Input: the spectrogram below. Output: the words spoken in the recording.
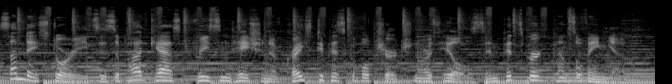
Sunday Stories is a podcast presentation of Christ Episcopal Church North Hills in Pittsburgh, Pennsylvania.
